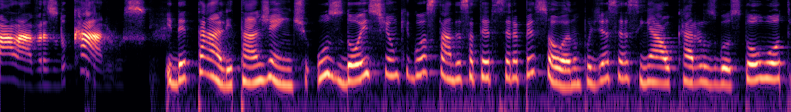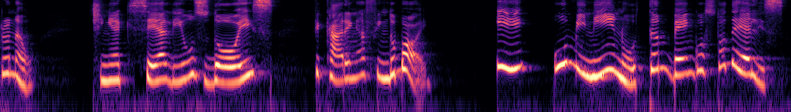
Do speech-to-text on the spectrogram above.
Palavras do Carlos. E detalhe, tá, gente? Os dois tinham que gostar dessa terceira pessoa. Não podia ser assim, ah, o Carlos gostou, o outro não. Tinha que ser ali os dois ficarem afim do boy. E o menino também gostou deles.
